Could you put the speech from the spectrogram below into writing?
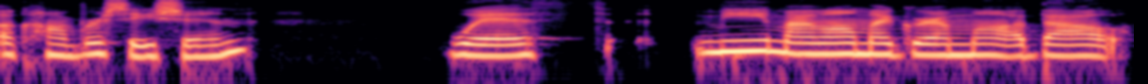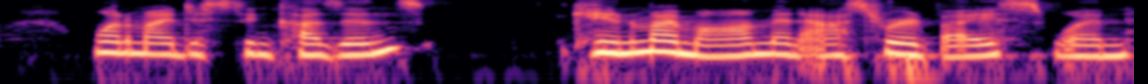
a conversation with me, my mom, my grandma about one of my distant cousins came to my mom and asked for advice when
